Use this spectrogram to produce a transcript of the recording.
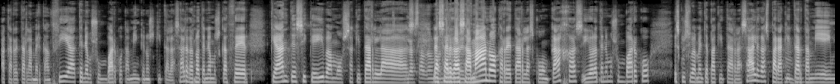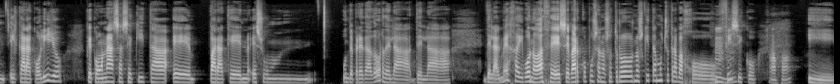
a carretar la mercancía, tenemos un barco también que nos quita las algas, no tenemos que hacer que antes sí que íbamos a quitar las, Las algas las algas a mano, a carretarlas con cajas. Y ahora tenemos un barco exclusivamente para quitar las algas, para quitar también el caracolillo, que con NASA se quita eh, para que es un, un depredador de la, de la de la almeja y bueno, hace ese barco pues a nosotros nos quita mucho trabajo físico Ajá. y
